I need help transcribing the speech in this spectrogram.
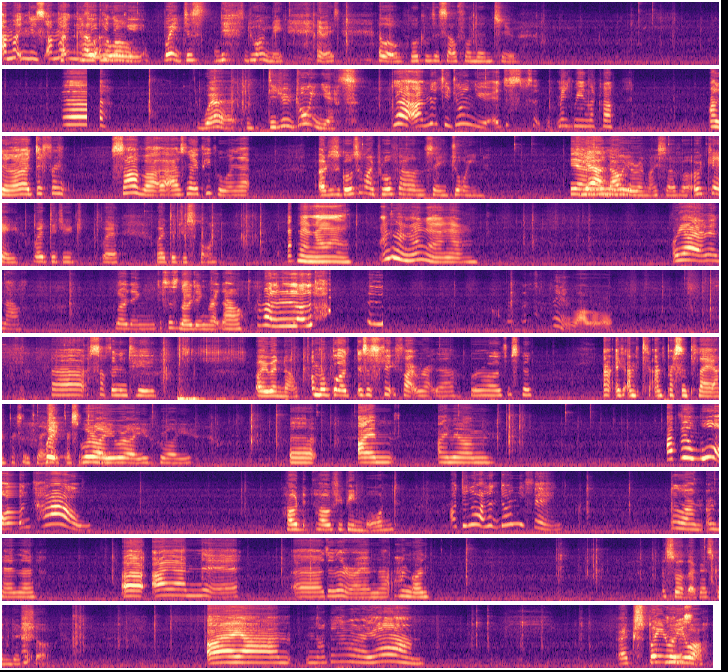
I'm not in your. I'm not in your Hello, hello. thingy. Wait, just join me. Anyways, hello, welcome to South London 2. Uh, Where? Did you join yet? yeah, I'm literally joining you. It just made me in like a. I don't know, a different server that has no people in it. I just go to my profile and say join. Yeah. Yeah, now you- you're in my server. Okay, where did you, where, where did you spawn? I don't know. I don't know. Oh yeah, I'm in now. Loading. This is loading right now. Lol. Uh, South London 2. Are you in now? Oh my god, there's a street fight right there. Bro, just good. I- I'm, I'm pressing play, I'm pressing play. Wait, pressing where are you? Where are you? Where are you? Uh, I'm, I'm, um... I've been warned? How? How did, how have you been warned? I don't know, I didn't do anything. Oh, I'm, I'm here then. Uh, I am near, uh, I don't know where I am now. Hang on. I saw that guy's gonna get shot. I um, am, not gonna know where I am. Um. Explain where you are.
